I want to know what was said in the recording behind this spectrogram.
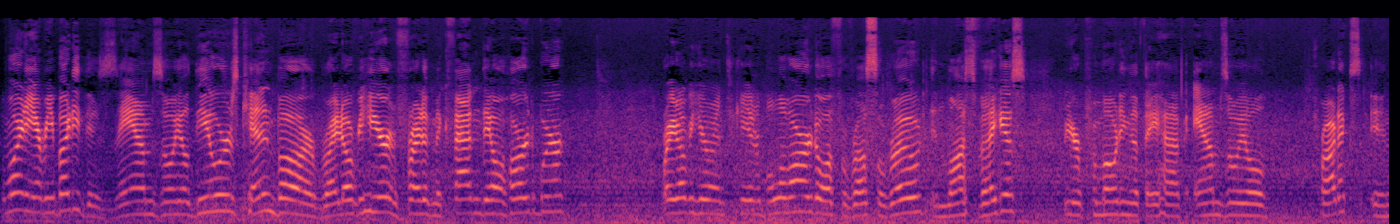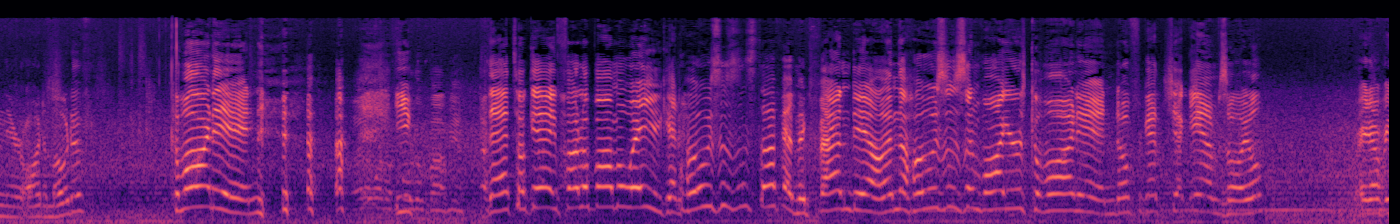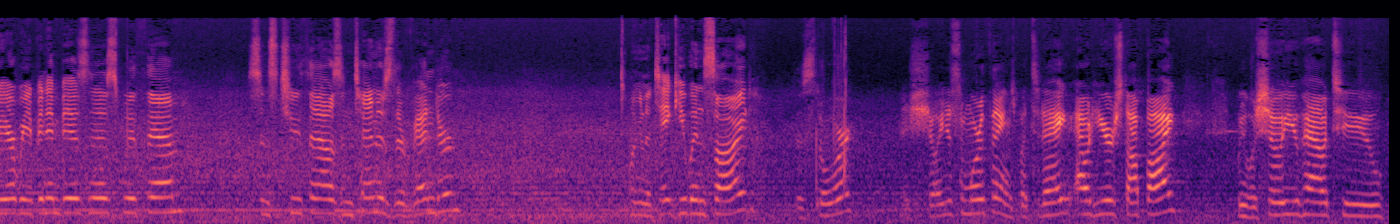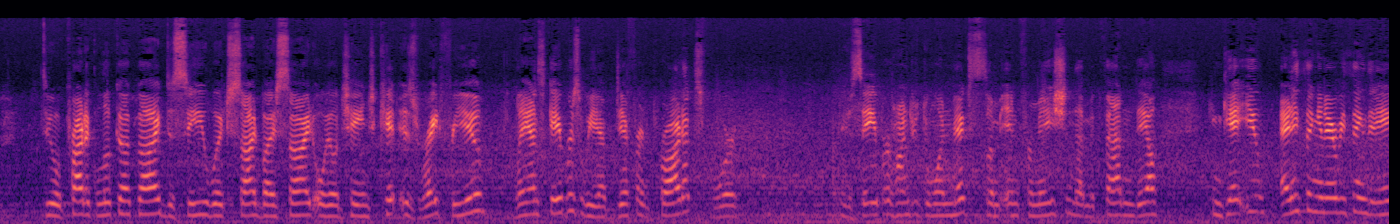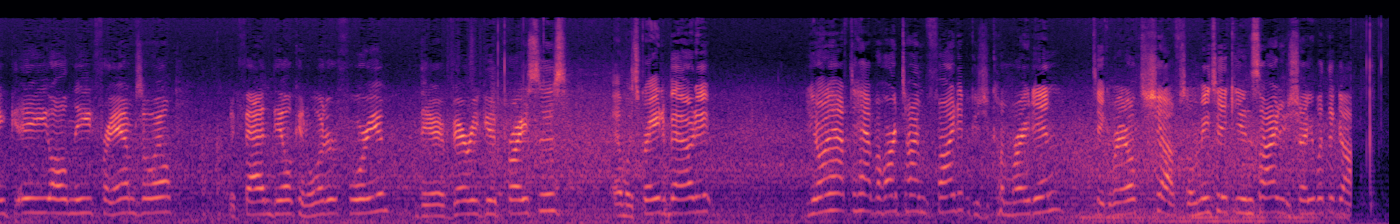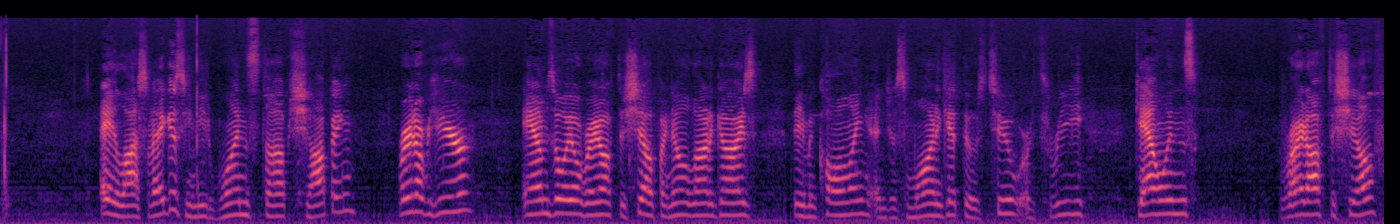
Good morning, everybody. This is AMSOIL Dealers, Ken and Barb, right over here in front of McFadden Dale Hardware, right over here on Decatur Boulevard off of Russell Road in Las Vegas. We are promoting that they have AMSOIL products in their automotive. Come on in. I don't want to You- photobomb you. That's okay. Photobomb away. You get hoses and stuff at McFadden Dale. And the hoses and wires, come on in. Don't forget to check AMSOIL. Right over here, we've been in business with them since 2010 as their vendor. I'm going to take you inside the store and show you some more things. But today, out here, stop by. We will show you how to do a product lookup guide to see which side-by-side oil change kit is right for you. Landscapers, we have different products for your Saber 100 to 1 mix, some information that McFadden Dale can get you. Anything and everything that they all need for AMSOIL, McFadden Dale can order it for you. They're very good prices. And what's great about it, you don't have to have a hard time to find it because you come right in, take it right off the shelf. So let me take you inside and show you what they got. Hey, Las Vegas, you need one-stop shopping. Right over here, AMSOIL right off the shelf. I know a lot of guys, they've been calling and just want to get those two or three gallons right off the shelf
